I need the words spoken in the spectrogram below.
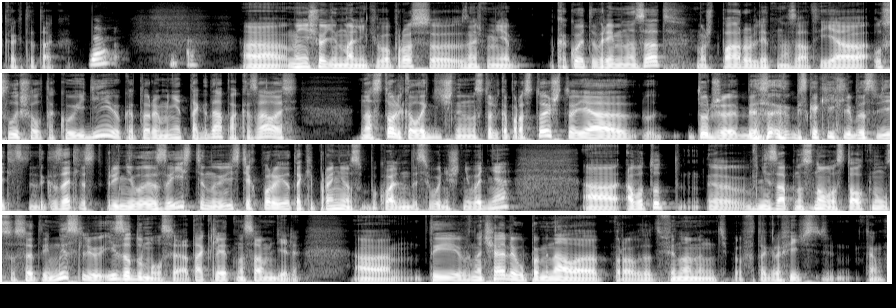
Как-то так. Да. да. А, у меня еще один маленький вопрос. Знаешь, мне какое-то время назад, может, пару лет назад, я услышал такую идею, которая мне тогда показалась настолько логичной, настолько простой, что я тут же без, без каких-либо свидетельств и доказательств принял ее за истину, и с тех пор ее так и пронес буквально до сегодняшнего дня. А, а вот тут э, внезапно снова столкнулся с этой мыслью и задумался, а так ли это на самом деле. А, ты вначале упоминала про вот этот феномен типа фотографической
